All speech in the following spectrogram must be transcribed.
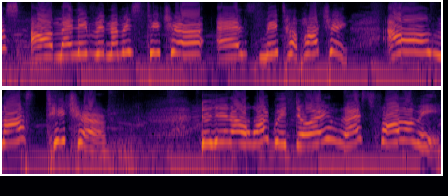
us are many Vietnamese teacher and Mr. Patrick, our math teacher. Do you know what we're doing? Let's follow me.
